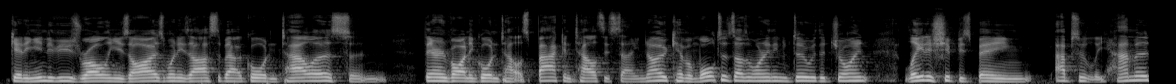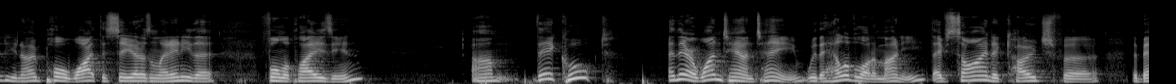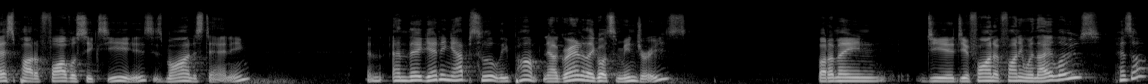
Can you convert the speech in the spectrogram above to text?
getting interviews, rolling his eyes when he's asked about Gordon Tallis, and they're inviting Gordon Tallis back, and Tallis is saying no. Kevin Walters doesn't want anything to do with the joint. Leadership is being absolutely hammered. You know, Paul White, the CEO, doesn't let any of the former players in. Um, they're cooked, and they're a one-town team with a hell of a lot of money. They've signed a coach for the best part of five or six years, is my understanding. And, and they're getting absolutely pumped. Now, granted, they got some injuries, but I mean, do you do you find it funny when they lose, Pezza?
